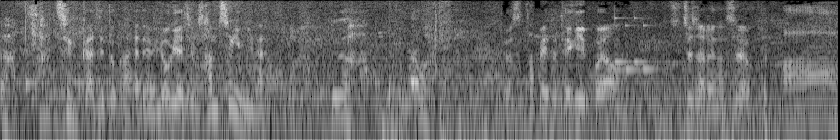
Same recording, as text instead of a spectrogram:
4층까지 또 가야 돼요. 여기가 지금 3층입니다. 저 스타필드 되게 이뻐요. 진짜 잘 해놨어요. 아,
